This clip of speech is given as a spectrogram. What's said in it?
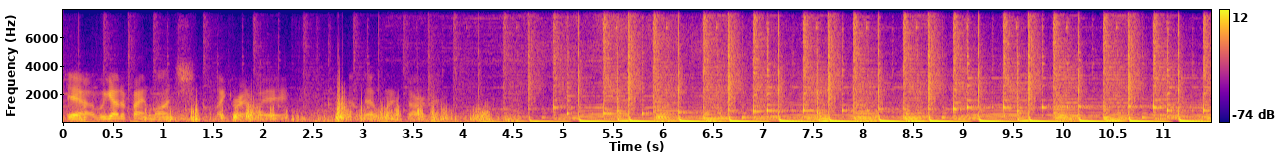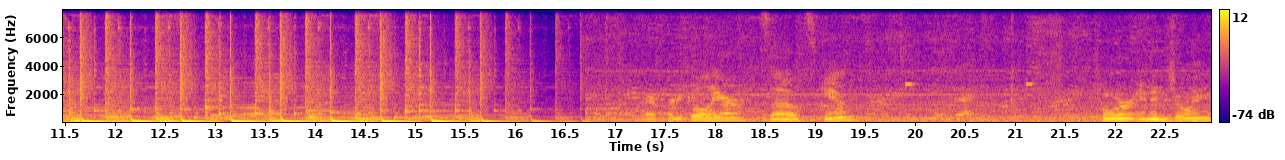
yeah, we got to find lunch like right away. I'm definitely starving. They're pretty cool here. So scan, and enjoy.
